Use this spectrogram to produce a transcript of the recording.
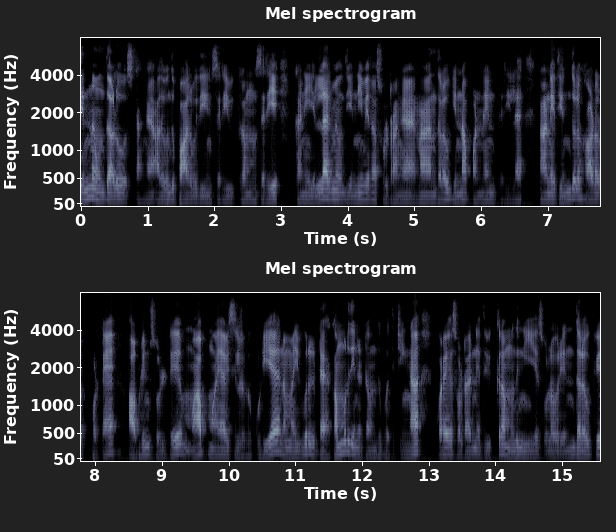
என்ன வந்து அழுவ வச்சுட்டாங்க. அது வந்து பார்வதியும் சரி, விக்ரமும் சரி, கனி எல்லாருமே வந்து என்னையவே தான் சொல்கிறாங்க நான் அந்த அளவுக்கு என்ன பண்ணேன்னு தெரியல. நான் நேற்று எந்த அளவுக்கு ஹார்ட் ஒர்க் போட்டேன் அப்படின்னு சொல்லிட்டு, மாப் மாயாவிசில் இருக்கக்கூடிய நம்ம இவர்கிட்ட கமருதீன்ட்ட வந்து பார்த்துட்டிங்கன்னா குறைய சொல்கிறாரு நேற்று விக்ரம் வந்து நீயே சொல்ல அவர் எந்த அளவுக்கு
